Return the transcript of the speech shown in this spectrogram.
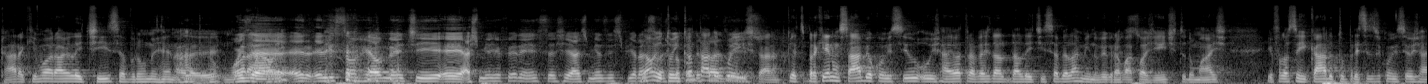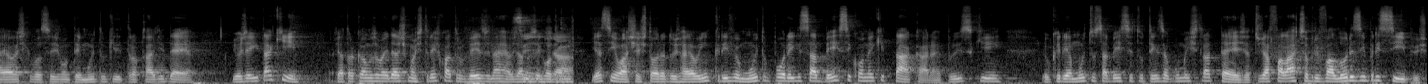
Cara, que moral, hein, Letícia, Bruno e Renato. Moral, pois hein? é, e- eles são realmente eh, as minhas referências, as minhas inspirações. Não, eu tô poder encantado com eles, cara. Porque, pra quem não sabe, eu conheci o Israel através da, da Letícia Bellarmino, veio gravar com a gente e tudo mais. E falou assim, Ricardo, tu precisa conhecer o Israel, acho que vocês vão ter muito o que trocar de ideia. E hoje ele tá aqui. Já trocamos uma ideia acho umas três, quatro vezes, né? Já Sim, nos encontramos. E assim, eu acho a história do Israel incrível muito por ele saber se conectar, cara. É por isso que eu queria muito saber se tu tens alguma estratégia. Tu já falaste sobre valores e princípios.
